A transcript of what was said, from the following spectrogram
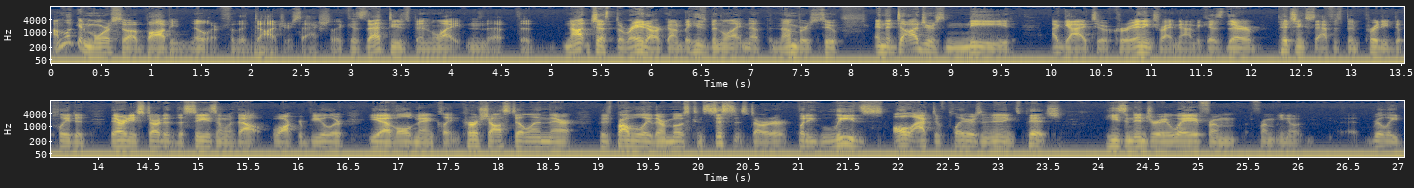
I'm looking more so at Bobby Miller for the Dodgers, actually, because that dude's been lighting the, the not just the radar gun, but he's been lighting up the numbers too. And the Dodgers need a guy to accrue innings right now because their pitching staff has been pretty depleted. They already started the season without Walker Buehler. You have old man Clayton Kershaw still in there, who's probably their most consistent starter, but he leads all active players in innings pitched. He's an injury away from from you know really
